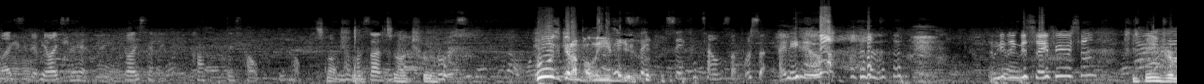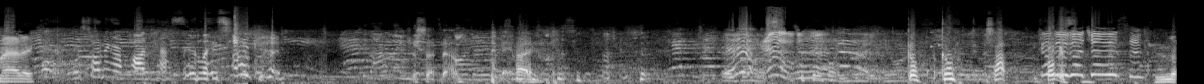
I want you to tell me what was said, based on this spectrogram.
He likes to do. He likes to hit me. He likes to hit me. God, please help. Please help. It's not true. It's not true. Who's gonna believe you? Safe, safe and sound some. I need help. Anything to say for yourself? She's being dramatic. We're starting our podcast soon, Lacey. Oh, good. Just sat down. Hi. Go, go, stop. Go, go, Focus. go, Joseph. No.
